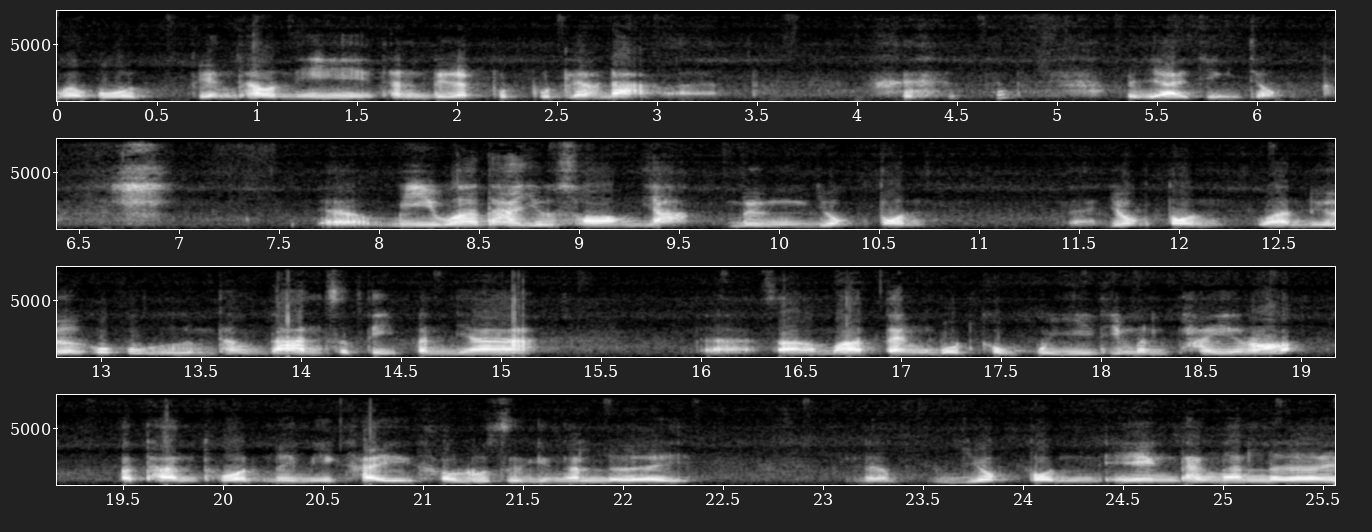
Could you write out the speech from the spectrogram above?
พอพูดเพียงเท่านี้ ท่านเดือดปุดๆแล้วด่าพญาจิงจกมีวาทะอยู่สองอย่างหนึ่งยกตนยกตนว่าเหนือกว่าผู้อื่นทั้งด้านสติปัญญา สามารถแต่งบทกวีที่มันไพเราะประทานโทษไม่มีใครเขารู้สึกอย่างนั้นเลยยกตนเองทั้งนั้นเลย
